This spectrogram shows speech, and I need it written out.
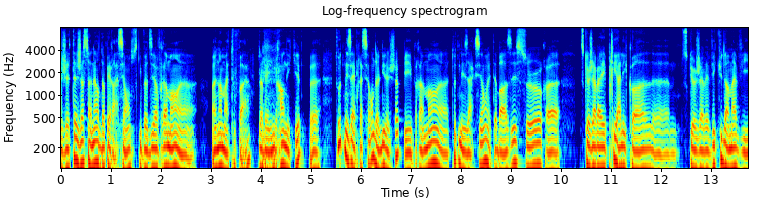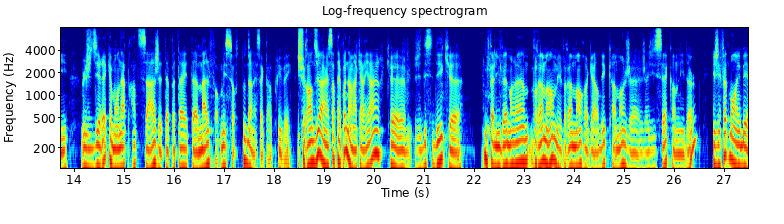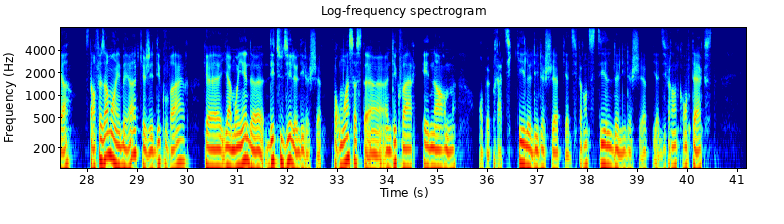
J'étais gestionnaire d'opérations, ce qui veut dire vraiment un homme à tout faire. J'avais une grande équipe. Euh, toutes mes impressions de leadership et vraiment euh, toutes mes actions étaient basées sur euh, ce que j'avais appris à l'école, ce que j'avais vécu dans ma vie. Je dirais que mon apprentissage était peut-être mal formé, surtout dans le secteur privé. Je suis rendu à un certain point dans ma carrière que j'ai décidé que il fallait vraiment, mais vraiment regarder comment j'agissais comme leader. Et j'ai fait mon MBA. C'est en faisant mon MBA que j'ai découvert qu'il y a moyen d'étudier le leadership pour moi, ça, c'est un, découvert énorme. On peut pratiquer le leadership. Il y a différents styles de leadership. Il y a différents contextes.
